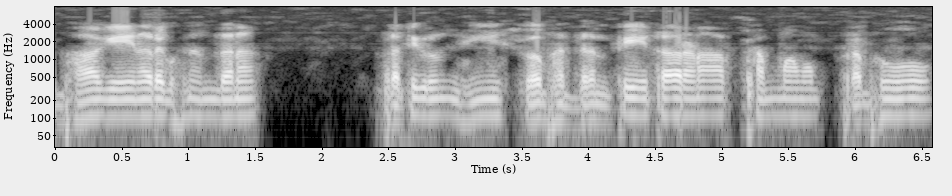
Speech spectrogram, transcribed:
भागेन रघुनन्दन। प्रतिगृह्णीष्वभद्रन्ते तारणार्थम् मम प्रभो।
